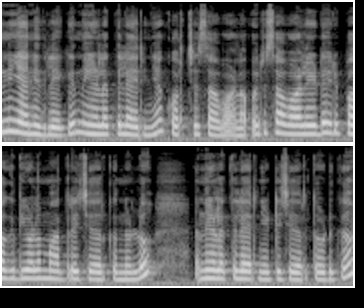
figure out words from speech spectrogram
ഇനി ഞാൻ ഇതിലേക്ക് നീളത്തിൽ അരിഞ്ഞ കുറച്ച് സവാള. ഒരു സവാളയുടെ ഒരു പകുതിയോളം മാത്രമേ ചേർക്കുന്നുള്ളൂ. നീളത്തിൽ അരിഞ്ഞിട്ട് ചേർത്ത് കൊടുക്കുക.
